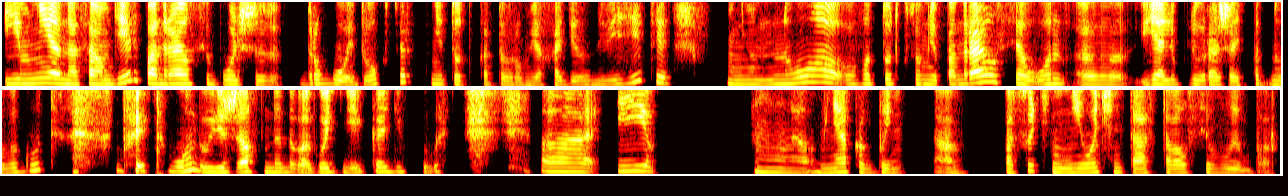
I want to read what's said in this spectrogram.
и мне на самом деле понравился больше другой доктор, не тот, к которому я ходила на визиты, но вот тот, кто мне понравился, он, э, я люблю рожать под Новый год, поэтому он уезжал на новогодние каникулы. Э, и у меня как бы, а, по сути, не очень-то оставался выбор.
